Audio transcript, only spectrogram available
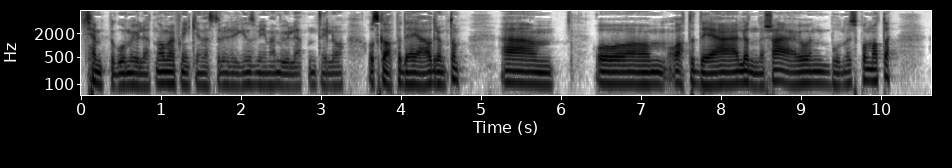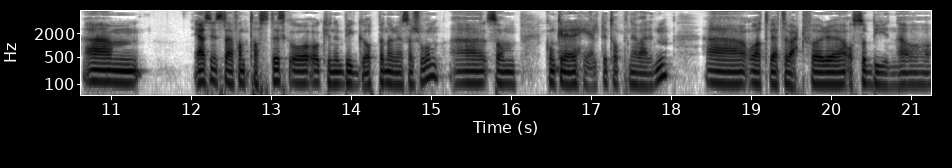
kjempegod mulighet nå med flinke investorer i ryggen som gir meg muligheten til å, å skape det jeg har drømt om. Um, og, og at det lønner seg, er jo en bonus, på en måte. Um, jeg syns det er fantastisk å, å kunne bygge opp en organisasjon uh, som konkurrerer helt i toppen i verden, uh, og at vi etter hvert får uh, også begynne å,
